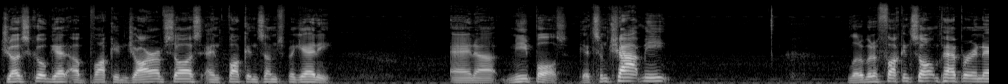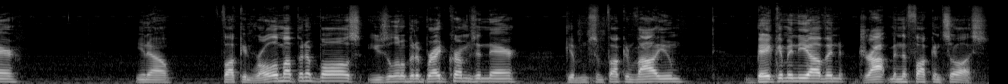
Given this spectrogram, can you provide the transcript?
Just go get a fucking jar of sauce and fucking some spaghetti. And uh, meatballs. Get some chopped meat. A little bit of fucking salt and pepper in there. You know, fucking roll them up into balls. Use a little bit of breadcrumbs in there. Give them some fucking volume. Bake them in the oven. Drop them in the fucking sauce.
